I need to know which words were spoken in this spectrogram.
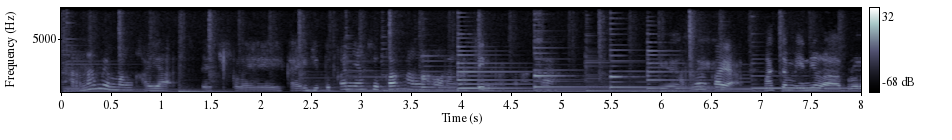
karena memang kayak stage play kayak gitu kan yang suka malah orang asing rata-rata Iya karena kayak macam inilah bro.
